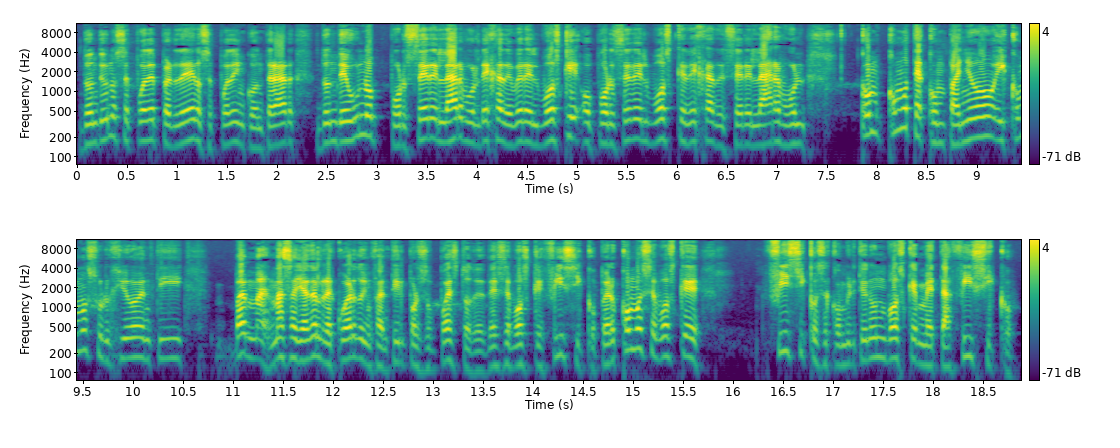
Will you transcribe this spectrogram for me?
donde uno se puede perder o se puede encontrar, donde uno por ser el árbol deja de ver el bosque o por ser el bosque deja de ser el árbol. ¿Cómo, cómo te acompañó y cómo surgió en ti, más, más allá del recuerdo infantil, por supuesto, de, de ese bosque físico, pero cómo ese bosque físico se convirtió en un bosque metafísico?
